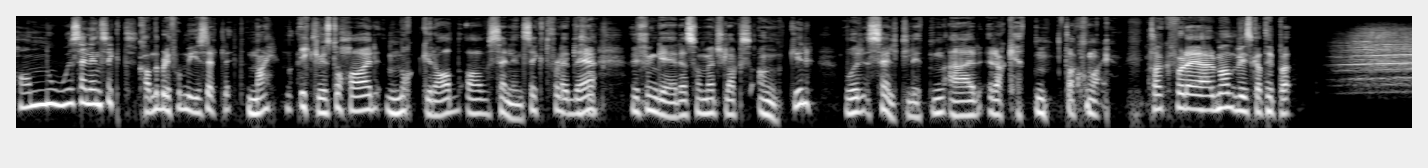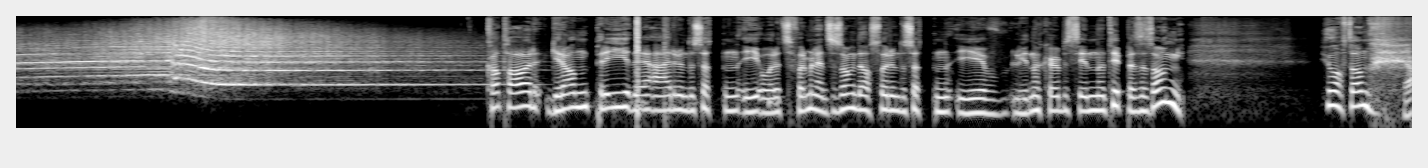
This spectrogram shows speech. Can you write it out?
ha noe selvinnsikt. Kan det bli for mye selvtillit? Nei, ikke hvis du har nok grad av selvinnsikt. For det vil fungere som et slags anker, hvor selvtilliten er raketten. Takk for meg. Takk for det, Herman. Vi skal tippe. Qatar Grand Prix det er runde 17 i årets Formel 1-sesong. Det er også runde 17 i Lyden og Curbs sin tippesesong. Jo Halvdan, Ja.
